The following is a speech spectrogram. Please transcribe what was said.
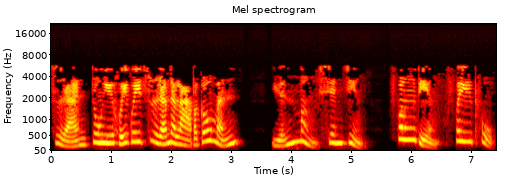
自然终于回归自然的喇叭沟门，云梦仙境，峰顶飞瀑，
